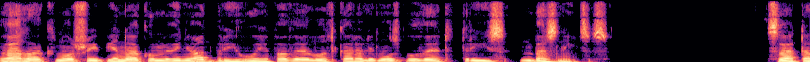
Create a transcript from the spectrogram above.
Vēlāk no šī pienākuma viņu atbrīvoja, pavēlot karalim uzbūvēt trīs baznīcas. Svētā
